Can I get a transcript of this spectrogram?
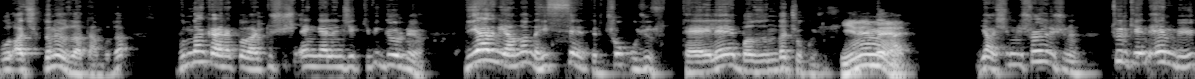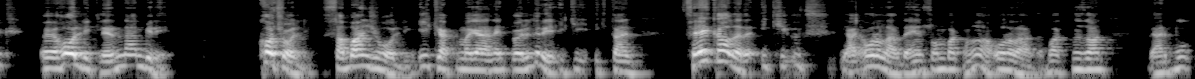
bu açıklanıyor zaten bu da. Bundan kaynaklı olarak düşüş engellenecek gibi görünüyor. Diğer bir yandan da hisse senetleri çok ucuz. TL bazında çok ucuz. Yine mi? Ya şimdi şöyle düşünün. Türkiye'nin en büyük e, holdinglerinden biri. Koç Holding, Sabancı Holding. İlk aklıma gelen hep böyledir ya iki, iki tane FK'ları 2 3 yani oralarda en son bakmadım ama oralarda baktığınız zaman yani bu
